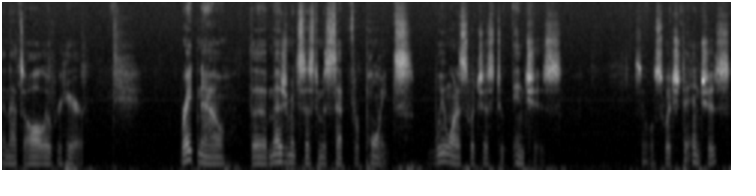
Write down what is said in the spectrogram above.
and that's all over here. Right now, the measurement system is set for points. We want to switch this to inches. So we'll switch to inches.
